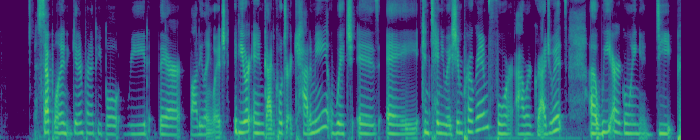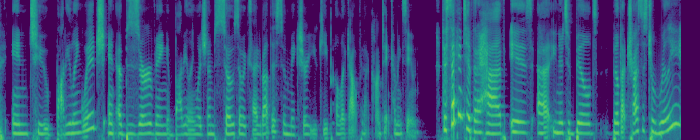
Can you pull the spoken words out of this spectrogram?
Step one, get in front of people, read their body language. If you are in Guide Culture Academy, which is a continuation program for our graduates, uh, we are going deep into body language and observing body language. And I'm so, so excited about this. So make sure you keep a lookout for that content coming soon. The second tip that I have is, uh, you know, to build build that trust is to really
